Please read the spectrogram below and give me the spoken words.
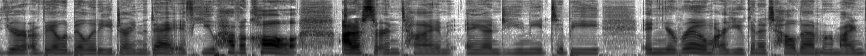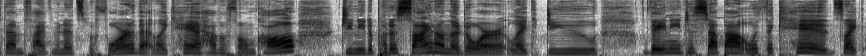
your availability during the day. If you have a call at a certain time and you need to be in your room, are you going to tell them, remind them five minutes before that, like, hey, I have a phone call? Do you need to put a sign on the door? Like, do you, they need to step out with the kids? Like,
